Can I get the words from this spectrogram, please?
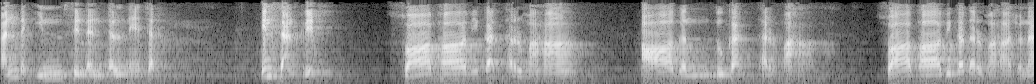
and incidental nature. In Sanskrit, Swabhavika Dharmaha Agantuka Dharmaha. Swabhavika Dharmaha Suna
